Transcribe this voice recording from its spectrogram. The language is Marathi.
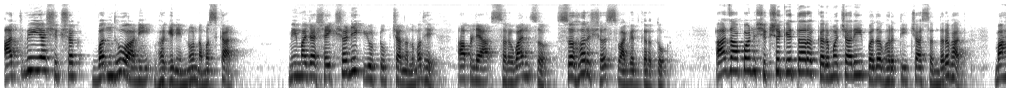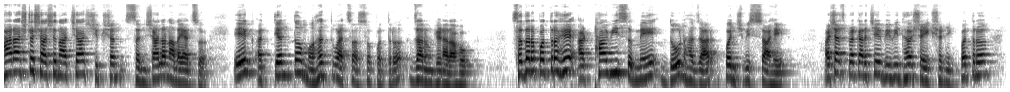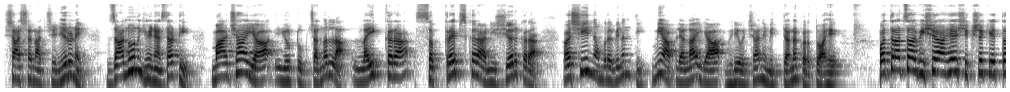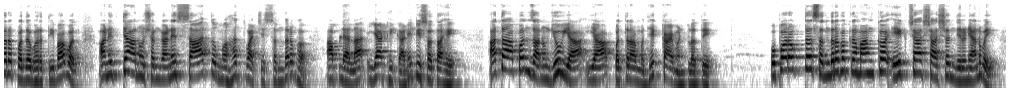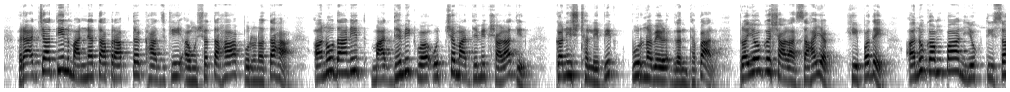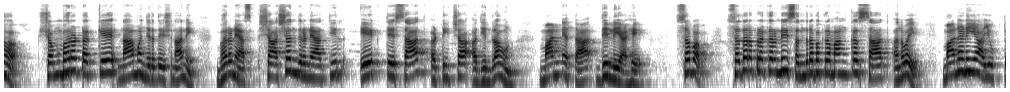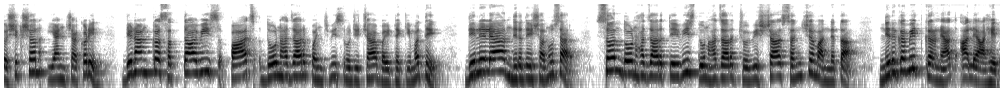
आत्मीय शिक्षक बंधू आणि भगिनींनो नमस्कार. मी माझ्या शैक्षणिक यूट्यूब चॅनलमध्ये आपल्या सर्वांचं सहर्ष स्वागत करतो. आज आपण शिक्षकेतर कर्मचारी पदभरतीच्या संदर्भात महाराष्ट्र शासनाच्या शिक्षण संचालनालयाचं एक अत्यंत महत्त्वाचं असं पत्र जाणून घेणार आहोत. सदर पत्र हे अठ्ठावीस मे दोन हजार पंचवीसचं आहे. अशाच प्रकारचे विविध शैक्षणिक पत्र शासनाचे निर्णय जाणून घेण्यासाठी माझ्या या यूट्यूब चॅनलला लाईक करा सबस्क्राईब्स करा आणि शेअर करा अशी नम्र विनंती मी आपल्याला या व्हिडिओच्या निमित्तानं करतो आहे. पत्राचा विषय आहे शिक्षकेतर पदभरतीबाबत आणि त्या अनुषंगाने सात महत्त्वाचे संदर्भ आपल्याला या ठिकाणी दिसत आहे. आता आपण जाणून घेऊया या पत्रामध्ये काय म्हटलं ते. उपरोक्त संदर्भ क्रमांक एकच्या शासन निर्णयान्वये राज्यातील मान्यताप्राप्त खाजगी अंशतः पूर्णतः अनुदानित माध्यमिक व उच्च माध्यमिक शाळातील कनिष्ठ लिपिक पूर्णवेळ ग्रंथपाल प्रयोगशाळा सहाय्यक ही पदे अनुकंपा नियुक्तीसह शंभर टक्के नामनिर्देशनाने भरण्यास शासन निर्णयातील एक ते सात अटीच्या अधीन राहून मान्यता दिली आहे. सबब सदर प्रकरणी संदर्भ क्रमांक सात अन्वये माननीय आयुक्त शिक्षण यांच्याकडील दिनांक सत्तावीस पाच दोन हजार पंचवीस रोजीच्या बैठकीमध्ये दिलेल्या निर्देशानुसार सन दोन हजार तेवीस दोन हजार चोवीसच्या संच मान्यता निर्गमित करण्यात आल्या आहेत.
